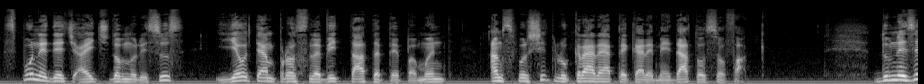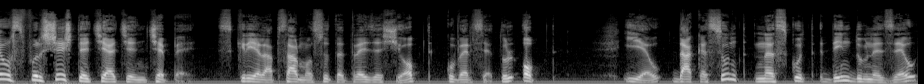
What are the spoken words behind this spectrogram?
Spune deci aici Domnul Isus, eu te-am proslăvit, Tată, pe pământ, am sfârșit lucrarea pe care mi-ai dat-o să o fac. Dumnezeu sfârșește ceea ce începe, scrie la Psalm 138 cu versetul 8. Eu, dacă sunt născut din Dumnezeu,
